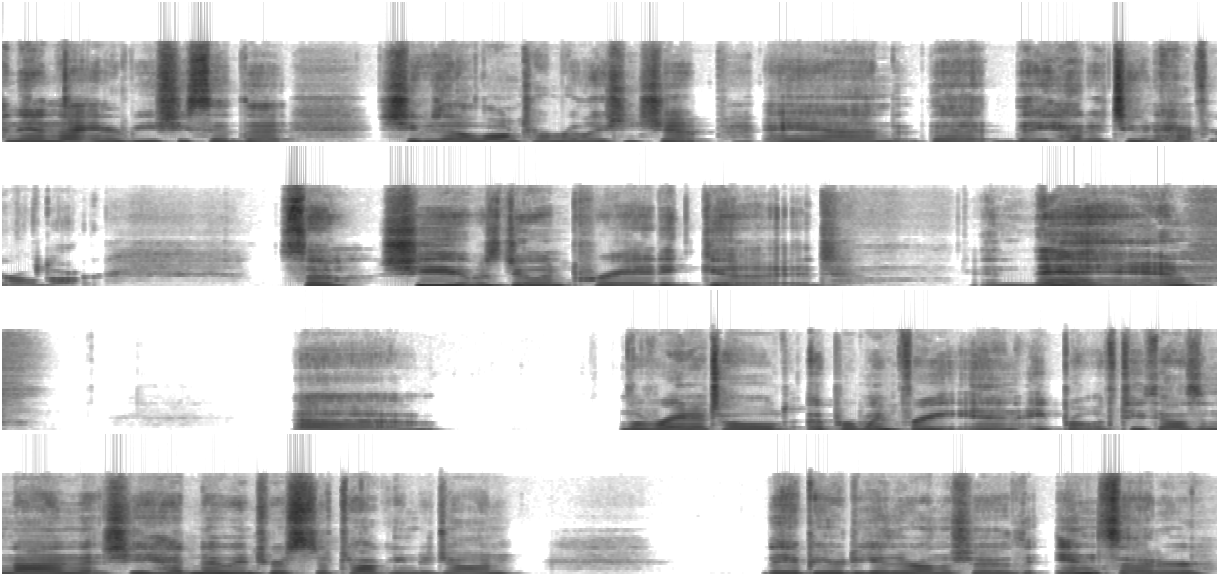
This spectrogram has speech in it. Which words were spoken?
And then in that interview, she said that she was in a long term relationship and that they had a two and a half year old daughter. So she was doing pretty good. And then um, Lorena told Oprah Winfrey in April of 2009 that she had no interest of talking to John. They appeared together on the show The Insider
